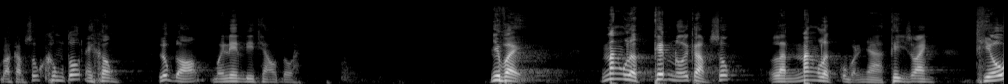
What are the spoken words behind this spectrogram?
và cảm xúc không tốt hay không, lúc đó mới nên đi theo tôi. Như vậy, năng lực kết nối cảm xúc là năng lực của một nhà kinh doanh. Thiếu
